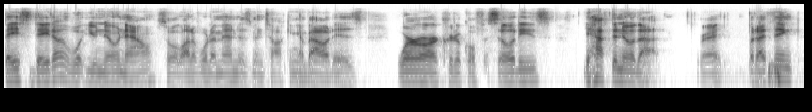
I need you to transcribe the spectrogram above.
base data, what you know now. So a lot of what Amanda's been talking about is where are our critical facilities? You have to know that, right? But I think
